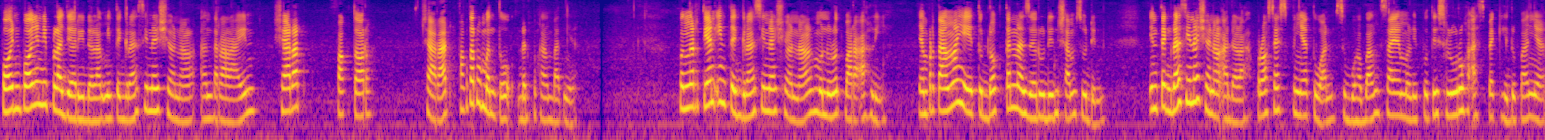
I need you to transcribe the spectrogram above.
Poin-poin yang dipelajari dalam integrasi nasional antara lain syarat, faktor, syarat, faktor pembentuk, dan penghambatnya. Pengertian integrasi nasional menurut para ahli. Yang pertama yaitu Dr. Nazarudin Syamsuddin. Integrasi nasional adalah proses penyatuan sebuah bangsa yang meliputi seluruh aspek kehidupannya,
